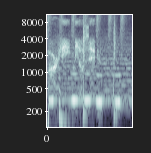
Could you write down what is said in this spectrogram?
Party music.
